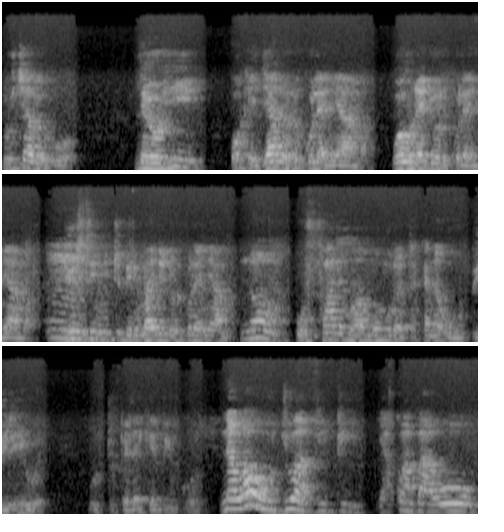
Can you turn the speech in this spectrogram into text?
Ni uchawi huo. Leo hii okay jana ulikula nyama. Wewe unajua ulikula nyama. Mm. you still need to be reminded ulikula nyama? No. Ufalme wa mungu unatakana uhubiriwe utupeleke mbinguni. Na wao hujua vipi ya kwamba oh,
